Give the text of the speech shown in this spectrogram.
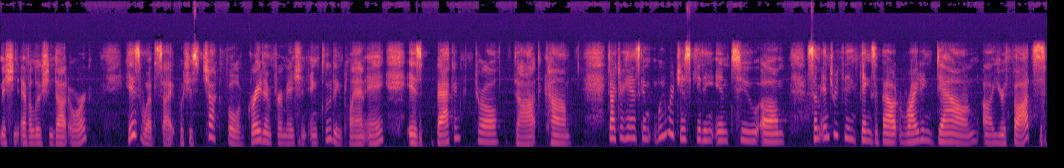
missionevolution.org. His website, which is chock full of great information, including Plan A, is backincontrol.com. Dr. Hanscom, we were just getting into um, some interesting things about writing down uh, your thoughts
